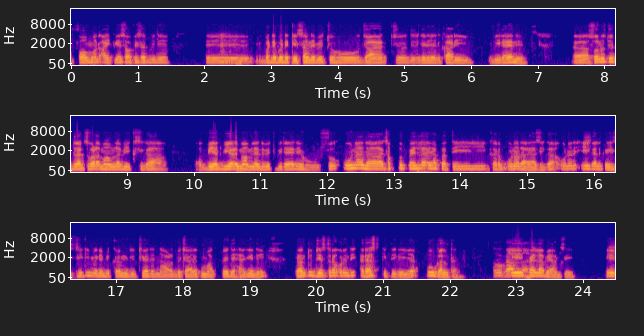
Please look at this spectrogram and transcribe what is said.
former IPS officer ਵੀ ਨੇ। ਤੇ ਵੱਡੇ ਵੱਡੇ ਕੇਸਾਂ ਦੇ ਵਿੱਚ ਉਹ ਜਾਂਚ ਦੇ ਜਿਹੜੇ ਅਧਿਕਾਰੀ ਵੀ ਰਹੇ ਨੇ ਸੋਨੂੰ ਚ ਡਰੱਗਸ ਵਾਲਾ ਮਾਮਲਾ ਵੀ ਇੱਕ ਸੀਗਾ ਬੇਅਦਬੀ ਵਾਲੇ ਮਾਮਲਿਆਂ ਦੇ ਵਿੱਚ ਵੀ ਰਹੇ ਨੇ ਉਹ। ਸੋ ਉਹਨਾਂ ਦਾ ਸਭ ਤੋਂ ਪਹਿਲਾ ਜਿਹੜਾ ਪ੍ਰਤੀਕਰਮ ਉਹਨਾਂ ਦਾ ਆਇਆ ਸੀਗਾ ਉਹਨਾਂ ਨੇ ਇਹ ਗੱਲ ਕਹੀ ਸੀ ਕਿ ਮੇਰੇ ਵਿਕਰਮ ਮਜੀਠੀਆ ਦੇ ਨਾਲ ਵਿਚਾਰਕ ਮਤਭੇਦ ਹੈਗੇ ਨੇ ਪਰੰਤੂ ਜਿਸ ਤਰ੍ਹਾਂ ਉਹਨਾਂ ਦੀ ਅਰੈਸਟ ਕੀਤੀ ਗਈ ਹੈ ਉਹ ਗਲਤ ਹੈ। ਉਹ ਗਲਤ ਇਹ ਪਹਿਲਾ ਬਿਆਨ ਸੀ। ਇਹ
